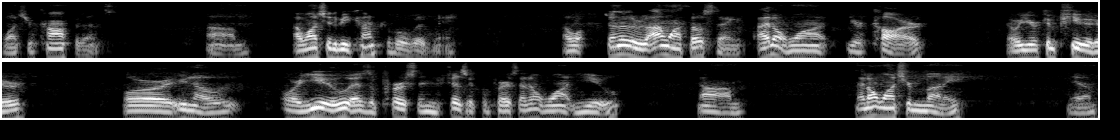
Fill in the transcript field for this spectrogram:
I want your confidence. Um, I want you to be comfortable with me. I want, so in other words, I want those things. I don't want your car or your computer or you know or you as a person, physical person. I don't want you. Um, I don't want your money. You know,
